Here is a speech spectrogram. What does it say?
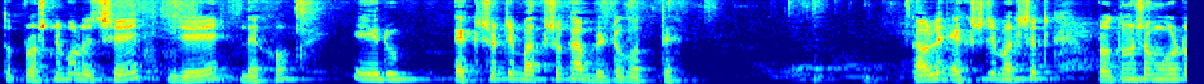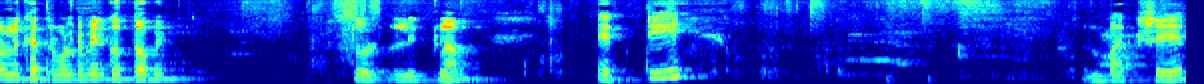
তো প্রশ্নে বলেছে যে, দেখো, এরূপ একশোটি বাক্সকে আবৃত করতে। তাহলে একশোটি বাক্সের প্রথমে সমগ্রটলের ক্ষেত্রফলটা বের করতে হবে। তো লিখলাম, একটি বাক্সের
